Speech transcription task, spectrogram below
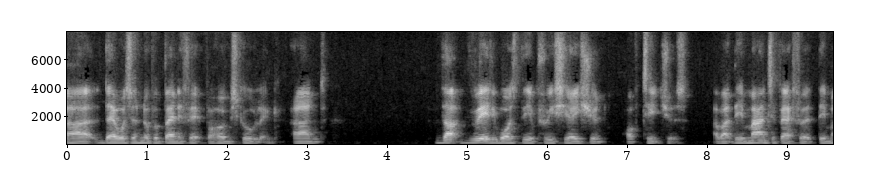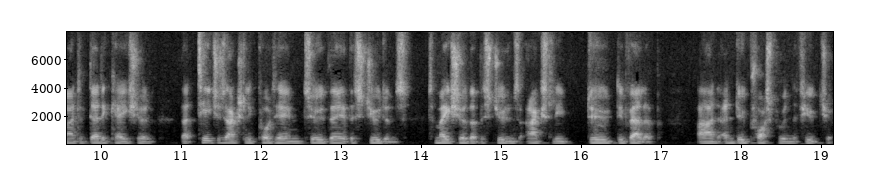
uh, there was another benefit for homeschooling, and that really was the appreciation of teachers about the amount of effort, the amount of dedication that teachers actually put into the, the students to make sure that the students actually do develop and, and do prosper in the future.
